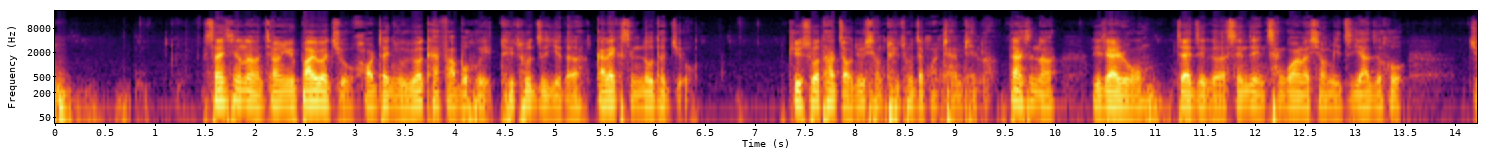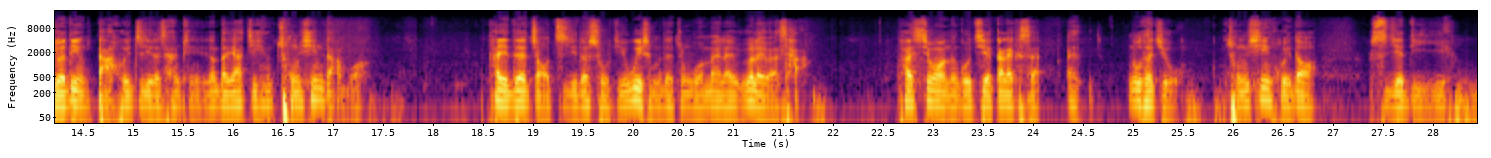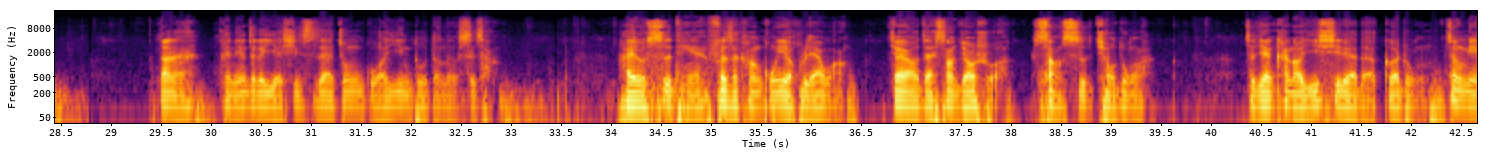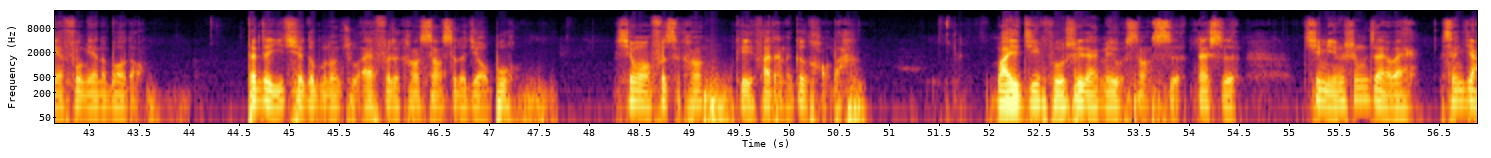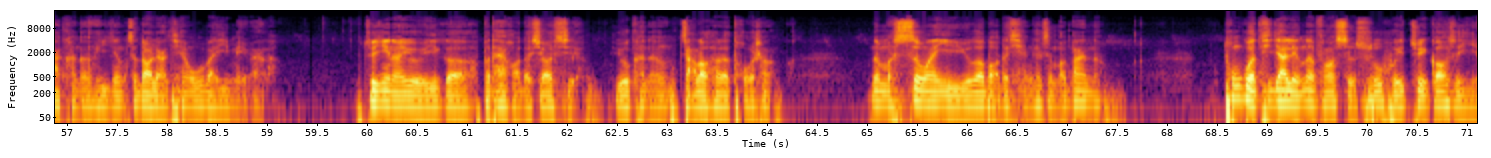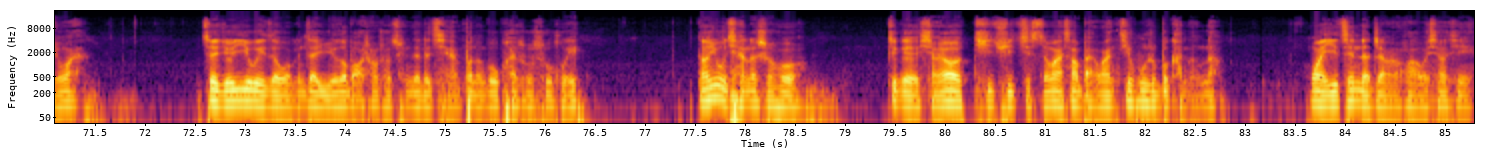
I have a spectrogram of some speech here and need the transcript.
三星呢将于八月九号在纽约开发布会，推出自己的 Galaxy Note 九。据说他早就想推出这款产品了，但是呢。李在镕在这个深圳参观了小米之家之后，决定打回自己的产品，让大家进行重新打磨。他也在找自己的手机为什么在中国卖来越来越差。他希望能够借 Galaxy Note 9重新回到世界第一。当然，肯定这个野心是在中国、印度等等市场。还有四天，富士康工业互联网将要在上交所上市敲钟了。只见看到一系列的各种正面、负面的报道，但这一切都不能阻碍富士康上市的脚步。希望富士康可以发展的更好吧。蚂蚁金服虽然没有上市，但是其名声在外，身价可能已经值到两千五百亿美元了。最近呢，又有一个不太好的消息，有可能砸到他的头上。那么四万亿余额宝的钱该怎么办呢？通过 T 加零的方式赎回，最高是一万。这就意味着我们在余额宝上所存在的钱不能够快速赎回。当用钱的时候，这个想要提取几十万、上百万几乎是不可能的。万一真的这样的话，我相信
